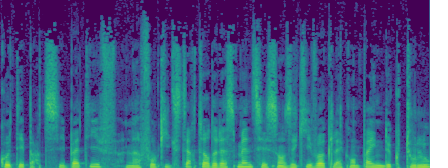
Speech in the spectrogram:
Côté participatif, l'info Kickstarter de la semaine, c'est sans équivoque la campagne de Cthulhu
